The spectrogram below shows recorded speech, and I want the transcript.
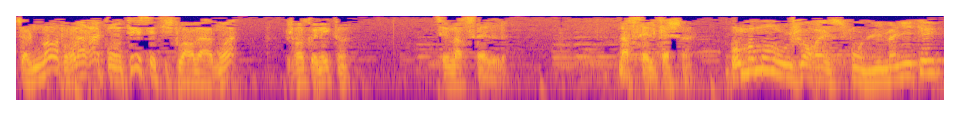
Seulement, pour la raconter, cette histoire-là, moi, je reconnais qu'un. C'est Marcel. Marcel Cachin. Au moment où Jaurès fonde l'humanité,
